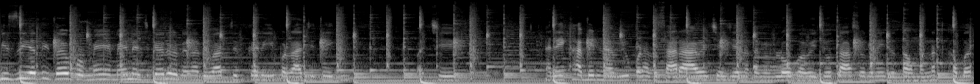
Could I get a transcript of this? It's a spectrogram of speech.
બિઝી હતી તો પણ મેં મેનેજ કર્યો ને એનાથી વાતચીત કરી પણ રાજી થઈ ગઈ. રેખાબેનના વ્યૂ પણ હવે સારા આવે છે, જેના તમે વ્લોગ હવે જોતા હશો કે નહીં જોતા મને નથી ખબર.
